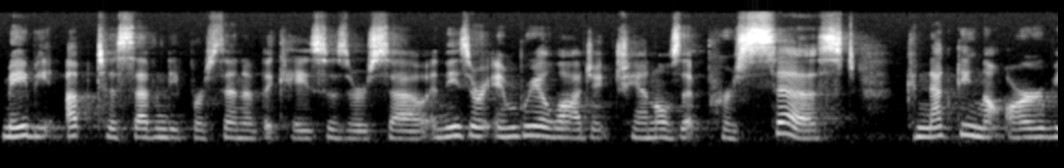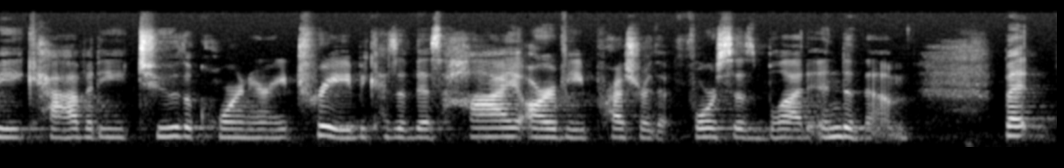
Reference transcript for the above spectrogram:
maybe up to 70% of the cases or so. And these are embryologic channels that persist connecting the RV cavity to the coronary tree because of this high RV pressure that forces blood into them. But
